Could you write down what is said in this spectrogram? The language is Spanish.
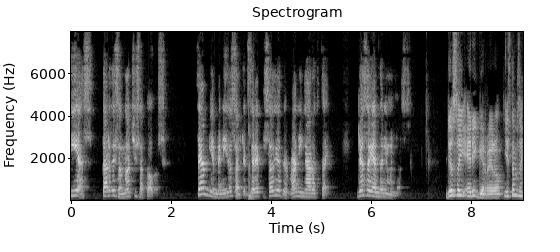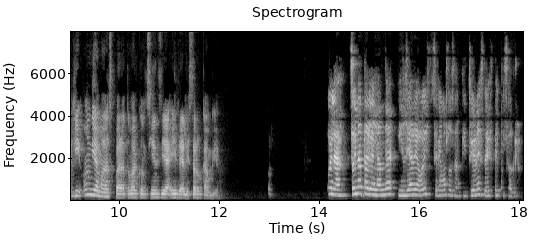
días, tardes o noches a todos. Sean bienvenidos al tercer episodio de Running Out of Time. Yo soy Antonio Muñoz. Yo soy Eric Guerrero y estamos aquí un día más para tomar conciencia y realizar un cambio. Hola, soy Natalia Landa y el día de hoy seremos los anfitriones de este episodio.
